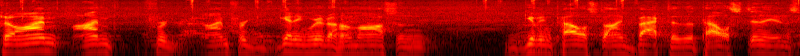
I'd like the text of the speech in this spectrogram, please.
So I'm I'm for I'm for getting rid of Hamas and giving Palestine back to the Palestinians.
